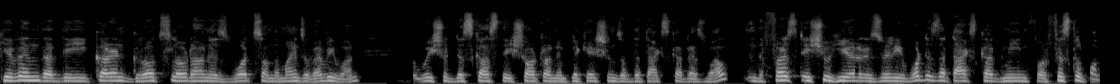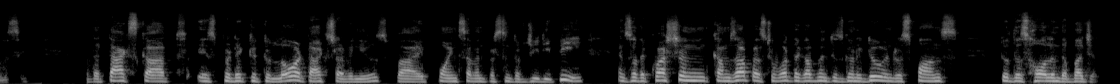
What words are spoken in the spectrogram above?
given that the current growth slowdown is what's on the minds of everyone, we should discuss the short run implications of the tax cut as well. And the first issue here is really what does the tax cut mean for fiscal policy? The tax cut is predicted to lower tax revenues by 0.7% of GDP. And so the question comes up as to what the government is going to do in response to this hole in the budget.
